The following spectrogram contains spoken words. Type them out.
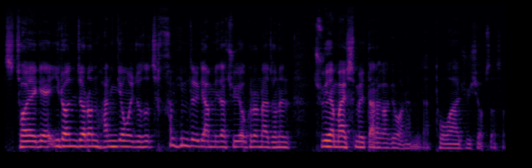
저에게 이런저런 환경을 줘서 참 힘들게 합니다. 주여 그러나 저는 주의 말씀을 따라가기 원합니다. 도와주시옵소서.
